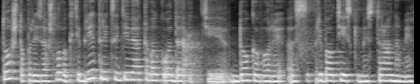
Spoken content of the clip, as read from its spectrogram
то, что произошло в октябре 1939 года, эти договоры с прибалтийскими странами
